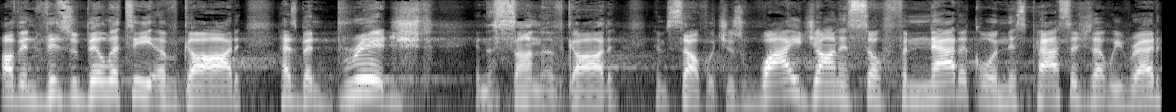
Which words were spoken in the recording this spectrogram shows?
of invisibility of God has been bridged in the Son of God Himself, which is why John is so fanatical in this passage that we read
